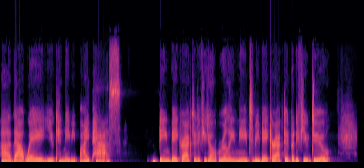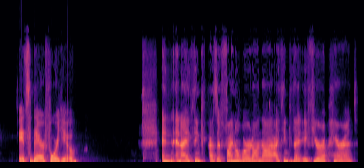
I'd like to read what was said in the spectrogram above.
uh, that way you can maybe bypass being Baker acted if you don't really need to be Baker acted. But if you do, it's there for you. And and I think as a final word on that, I think that if you're a parent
